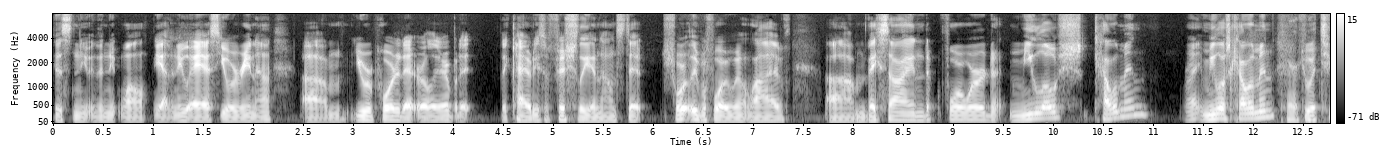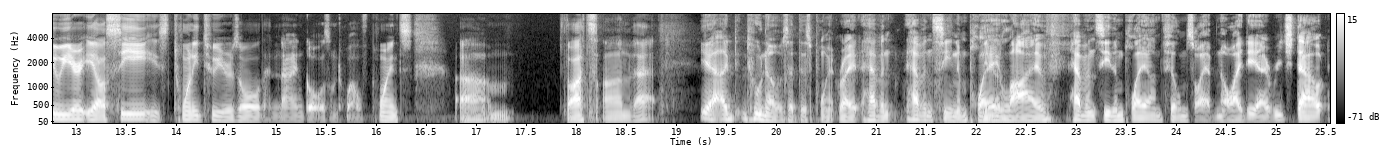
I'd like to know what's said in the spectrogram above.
this new, the new, well, yeah, the new ASU arena. Um, you reported it earlier, but it, the Coyotes officially announced it shortly before we went live. Um, they signed forward Milos Kellerman, right? Milos Kellerman Perfect. to a two-year ELC. He's 22 years old, had nine goals and 12 points. Um, thoughts on that? Yeah, I, who knows at this point, right? Haven't haven't seen him play Yeah. live. Haven't seen him play on film, so I have no idea. I reached out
